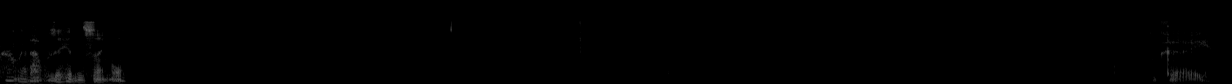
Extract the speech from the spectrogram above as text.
Apparently that was a hidden single. Okay.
